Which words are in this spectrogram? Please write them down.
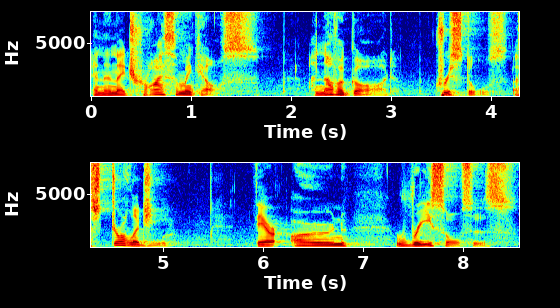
and then they try something else. Another God, crystals, astrology, their own resources.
